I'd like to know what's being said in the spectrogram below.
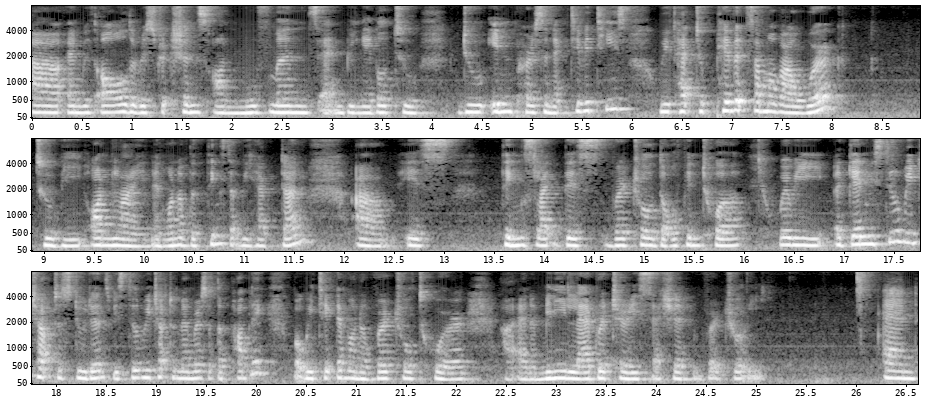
uh, and with all the restrictions on movements and being able to do in person activities, we've had to pivot some of our work to be online. And one of the things that we have done um, is things like this virtual dolphin tour where we again we still reach out to students we still reach out to members of the public but we take them on a virtual tour uh, and a mini laboratory session virtually and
